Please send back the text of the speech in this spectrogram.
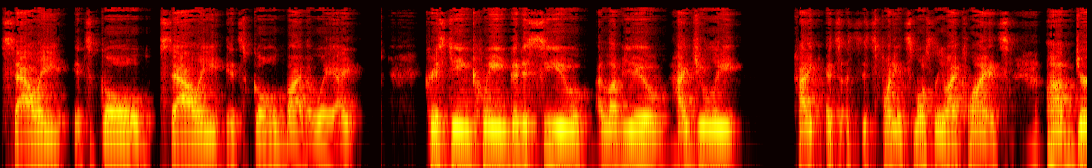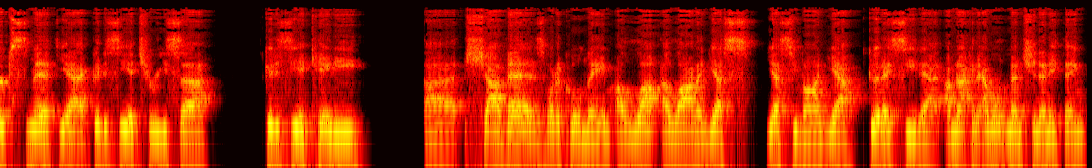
Sally, it's gold. Sally, it's gold, by the way. I, Christine Queen, good to see you. I love you. Hi, Julie. Hi. It's, it's funny. It's mostly my clients. Uh, Dirk Smith. Yeah. Good to see you, Teresa. Good to see you, Katie. Uh, Chavez. What a cool name. Al- Alana. Yes. Yes, Yvonne. Yeah. Good. I see that. I'm not to, I won't mention anything.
